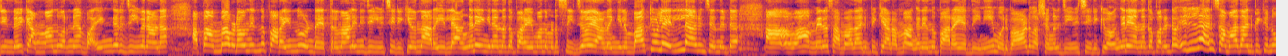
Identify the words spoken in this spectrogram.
ജിൻഡോയ്ക്ക് അമ്മ എന്ന് പറഞ്ഞാൽ ഭയങ്കര ജീവനാണ്. അപ്പോൾ അമ്മ അവിടെ വന്നിരുന്ന് പറയുന്നുണ്ട് എത്ര നാൾ ഇനി ജീവിച്ചിരിക്കുമെന്ന് അറിയില്ല. അങ്ങനെ ഇങ്ങനെയെന്നൊക്കെ പറയുമ്പോൾ നമ്മുടെ സിജോയാണെങ്കിലും ബാക്കിയുള്ള എല്ലാവരും ചെന്നിട്ട് ആ അമ്മേനെ സമാധാനിപ്പിക്കുകയാണ്. അമ്മ അങ്ങനെയൊന്നും പറയരുത്. ഇനിയും ഒരുപാട് വർഷങ്ങൾ ജീവിച്ചിരിക്കും. അങ്ങനെയാന്നൊക്കെ പറഞ്ഞിട്ട് എല്ലാവരും സമാധാനിപ്പിക്കുന്നു.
